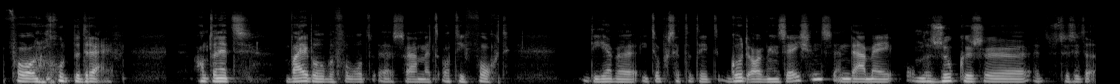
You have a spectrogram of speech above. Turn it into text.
Voor een goed bedrijf. Antoinette Weibel bijvoorbeeld, uh, samen met Otti Vocht die hebben iets opgezet dat heet Good Organizations. En daarmee onderzoeken ze. Ze zitten,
